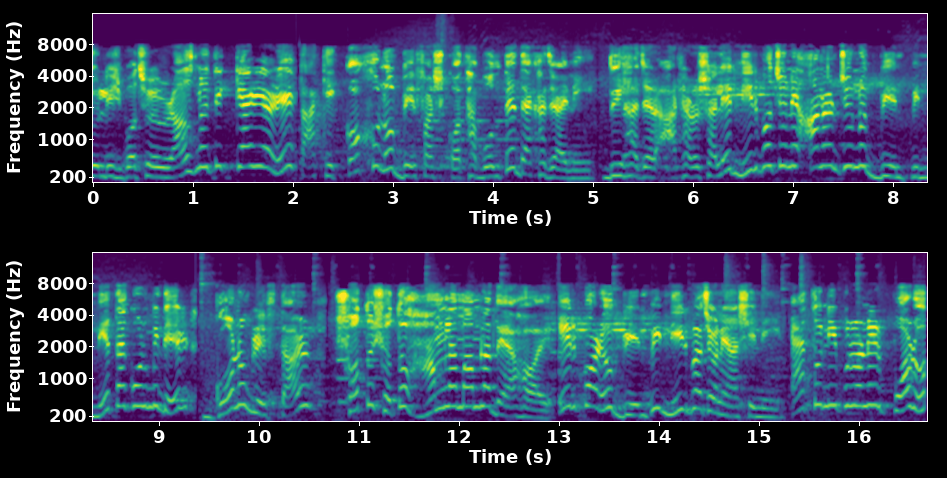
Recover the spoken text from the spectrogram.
চল্লিশ বছরের রাজনৈতিক ক্যারিয়ারে তাকে কখনো বেফাস কথা বলতে দেখা যায়নি। দুই হাজার আঠারো সালে নির্বাচনে আনার জন্য বিএনপির নেতাকর্মীদের গণগ্রেফতার, শত শত হামলা মামলা দেয়া হয়। এরপরেও বিএনপি নির্বাচনে আসেনি। এত নিপীড়নের পরও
